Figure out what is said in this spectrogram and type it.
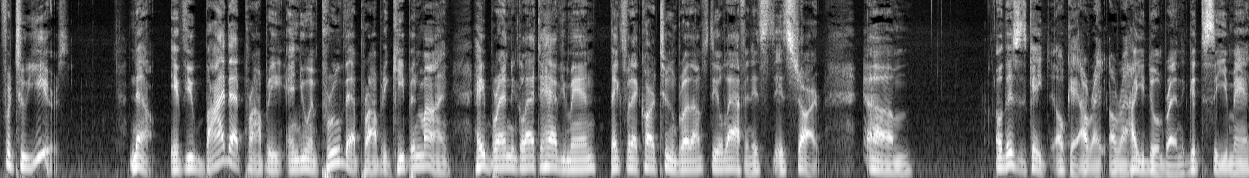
for two years. Now, if you buy that property and you improve that property, keep in mind, hey Brandon, glad to have you, man. Thanks for that cartoon, brother. I'm still laughing. It's it's sharp. Um, oh, this is Kate. Okay, all right, all right. How you doing, Brandon? Good to see you, man.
